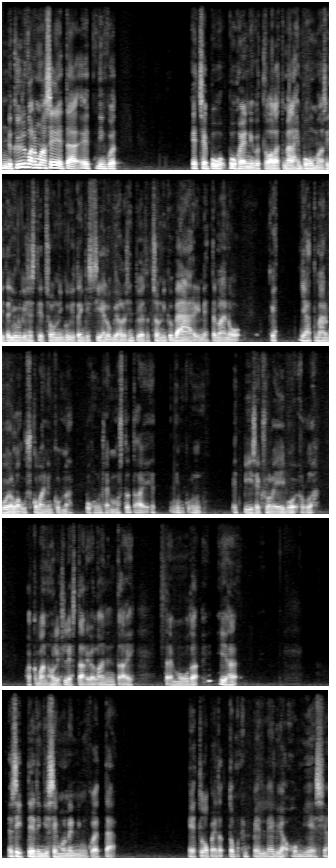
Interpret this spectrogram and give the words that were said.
No kyllä varmaan se, että, että, niin kuin, että, että se puhe, niin kuin, tavallaan, että mä lähdin puhumaan siitä julkisesti, että se on niin kuin jotenkin sielunvihollisen työtä, että se on niin kuin väärin, että mä en ole, että, ja että mä en voi olla uskovainen, kun mä puhun semmoista, tai että, niin kuin, että biseksuaali ei voi olla vaikka vanhollisille stadiolainen tai, tai muuta. Ja, ja sitten tietenkin semmoinen, niin kuin, että, että lopeta tuommoinen pelleily ja ole mies ja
